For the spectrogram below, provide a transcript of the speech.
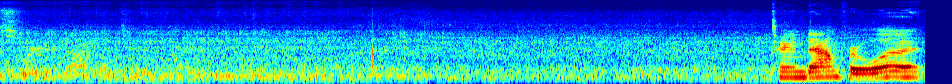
swear to God, that's really funny. Turned down for what?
